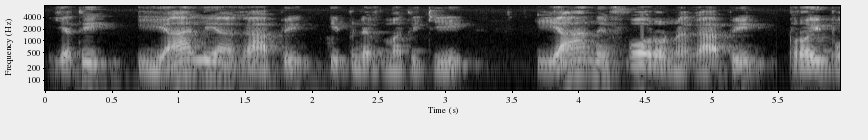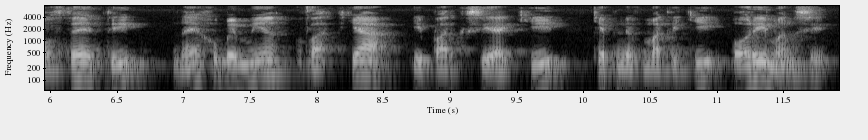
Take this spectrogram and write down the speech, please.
γιατί η άλλη αγάπη, η πνευματική, η άνεφόρον αγάπη προϋποθέτει να έχουμε μία βαθιά υπαρξιακή και πνευματική ορίμανση.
